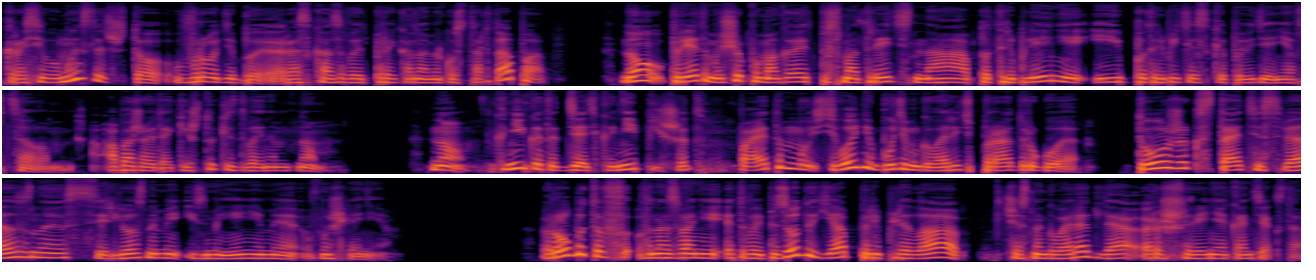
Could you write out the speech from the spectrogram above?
красиво мыслит, что вроде бы рассказывает про экономику стартапа, но при этом еще помогает посмотреть на потребление и потребительское поведение в целом. Обожаю такие штуки с двойным дном. Но книг этот дядька не пишет, поэтому сегодня будем говорить про другое. Тоже, кстати, связанное с серьезными изменениями в мышлении. Роботов в названии этого эпизода я приплела, честно говоря, для расширения контекста.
